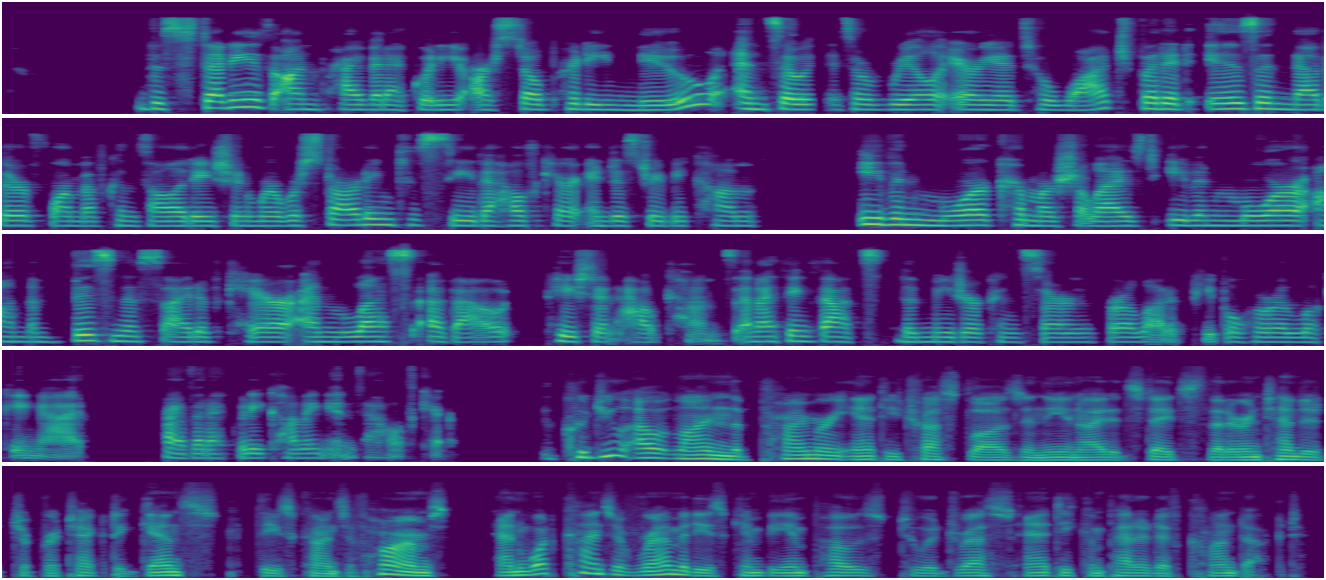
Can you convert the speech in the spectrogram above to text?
the studies on private equity are still pretty new. And so it's a real area to watch, but it is another form of consolidation where we're starting to see the healthcare industry become even more commercialized, even more on the business side of care and less about patient outcomes. And I think that's the major concern for a lot of people who are looking at private equity coming into healthcare. Could you outline the primary antitrust laws in the United States that are intended to protect against these kinds of harms, and what kinds of remedies can be imposed to address anti competitive conduct?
